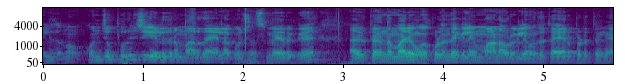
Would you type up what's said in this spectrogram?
எழுதணும். கொஞ்சம் புரிஞ்சு எழுதுகிற மாதிரி தான் எல்லா கொஷின்ஸுமே இருக்குது அதுக்கு தகுந்த மாதிரி உங்கள் குழந்தைகளையும் மாணவர்களையும் வந்து தயார்படுத்துங்க.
